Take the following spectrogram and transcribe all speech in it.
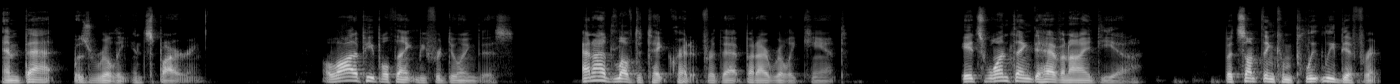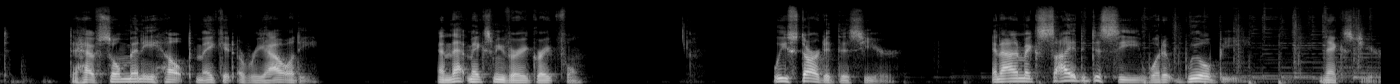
And that was really inspiring. A lot of people thank me for doing this. And I'd love to take credit for that, but I really can't. It's one thing to have an idea, but something completely different to have so many help make it a reality. And that makes me very grateful. We started this year, and I'm excited to see what it will be next year.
